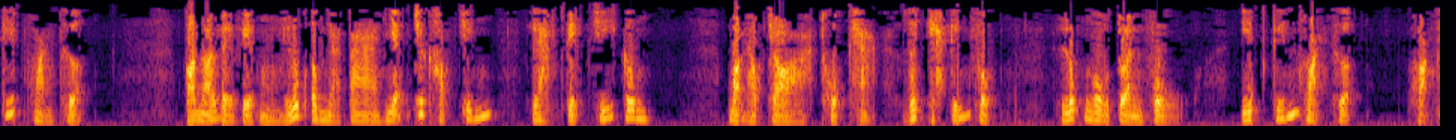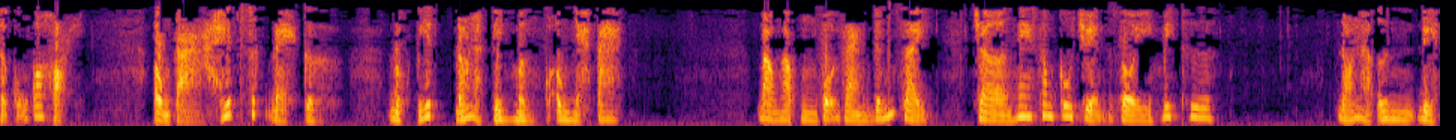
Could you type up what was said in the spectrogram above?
kiếp hoàng thượng. Có nói về việc lúc ông nhà ta nhận chức học chính, làm việc trí công. Bọn học trò thuộc hạ rất là kính phục. Lúc Ngô Tuần Phủ yết kiến Hoàng thượng, Hoàng thượng cũng có hỏi. Ông ta hết sức đẻ cử, được biết đó là tin mừng của ông nhà ta. Bảo Ngọc vội vàng đứng dậy, chờ nghe xong câu chuyện rồi mới thưa. Đó là ơn điển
